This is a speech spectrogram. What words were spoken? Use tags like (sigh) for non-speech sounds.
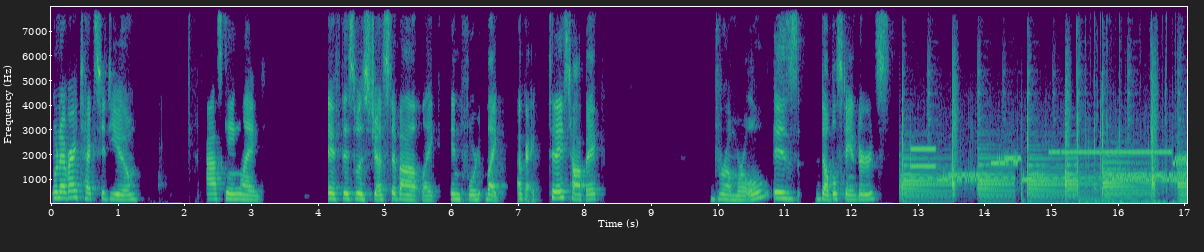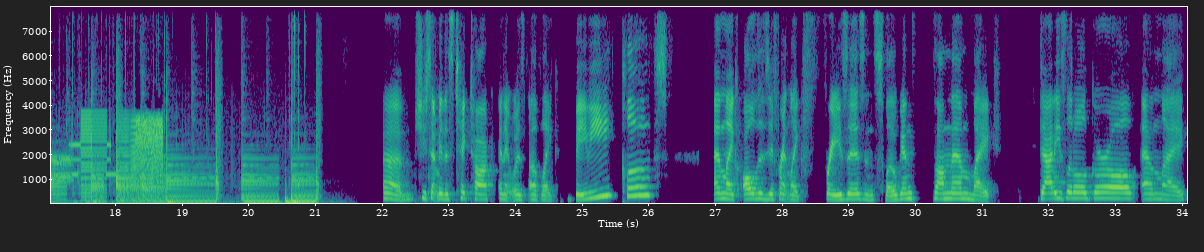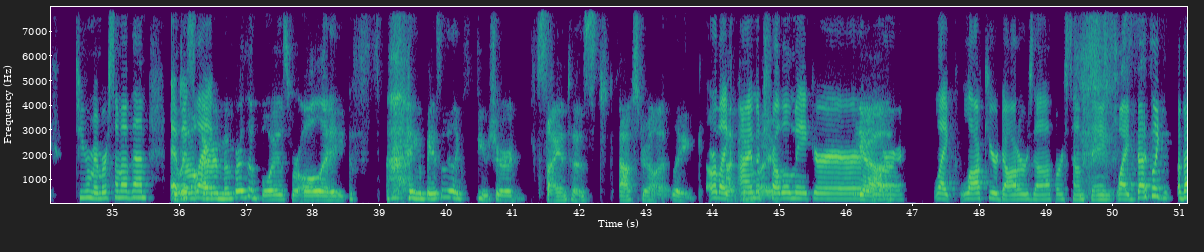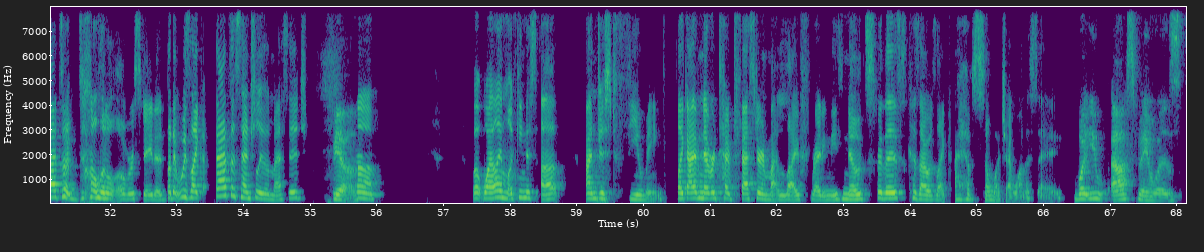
whenever I texted you asking like if this was just about like enforce like okay, today's topic drum roll is double standards. Um, she sent me this TikTok and it was of like baby clothes and like all the different like phrases and slogans on them, like daddy's little girl and like do you remember some of them? It was like I remember the boys were all like (laughs) basically like future scientist, astronaut, like or like I'm a vibe. troublemaker Yeah. or like lock your daughters up or something. (laughs) like that's like that's a, (laughs) a little overstated, but it was like that's essentially the message. Yeah. Um but while I'm looking this up, I'm just fuming. Like I've never typed faster in my life writing these notes for this because I was like, I have so much I want to say. what you asked me was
